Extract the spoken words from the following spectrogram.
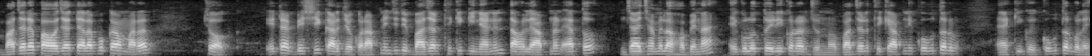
বাজারে পাওয়া যায় তেলাপোকা মারার চক। এটা বেশি কার্যকর। আপনি যদি বাজার থেকে কিনে আনেন, তাহলে আপনার এত যায় ঝামেলা হবে না, এগুলো তৈরি করার জন্য। বাজার থেকে আপনি কবুতর কি কই, কবুতর বলে,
